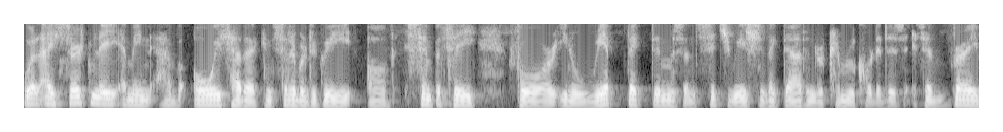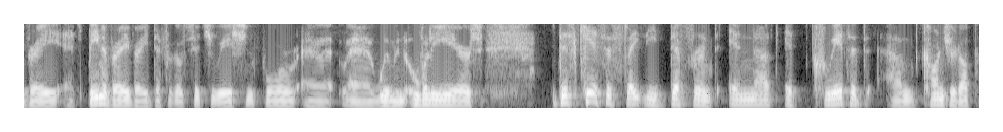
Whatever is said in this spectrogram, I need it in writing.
Well, I certainly, I mean, have always had a considerable degree of sympathy for, you know, rape victims and situations like that the criminal court. It is, it's a very, very, it's been a very, very difficult situation for uh, uh, women over the years. This case is slightly different in that it created and conjured up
